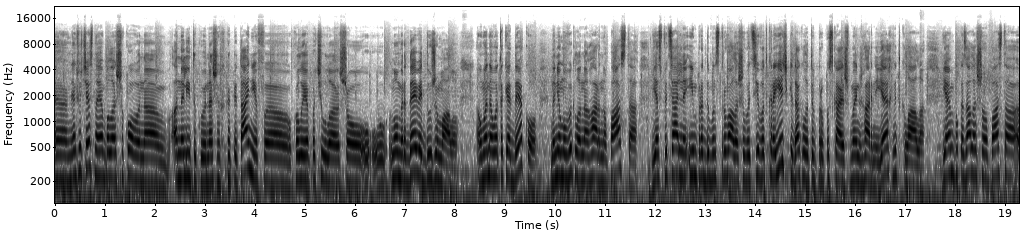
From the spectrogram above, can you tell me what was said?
Е, якщо чесно, я була шокована аналітикою наших капітанів, е, коли я почула, що номер 9 дуже мало. У мене отаке деко, на ньому виклана гарна паста. Я спеціально їм продемонструвала, що оці от краєчки, да, коли ти пропускаєш менш гарні, я їх відклала. Я їм показала, що паста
